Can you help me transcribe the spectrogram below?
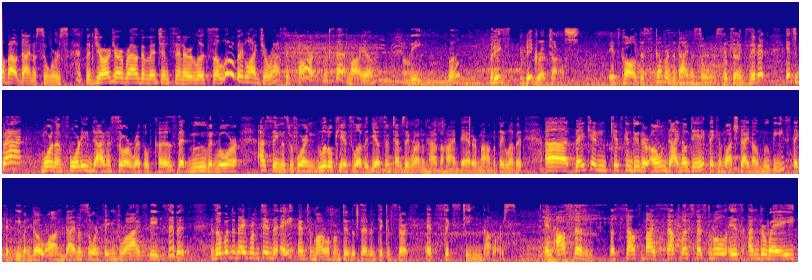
about dinosaurs. The George R. Brown Convention Center looks a little bit like Jurassic Park. What's that, Mario? The look. The, Big, big reptiles. It's called Discover the Dinosaurs. It's an exhibit. It's back. More than 40 dinosaur replicas that move and roar. I've seen this before, and little kids love it. Yes, sometimes they run and hide behind dad or mom, but they love it. Uh, they can, kids can do their own dino dig. They can watch dino movies. They can even go on dinosaur-themed rides. The exhibit is open today from 10 to 8, and tomorrow from 10 to 7. Tickets start at $16. In Austin, the South by Southwest Festival is underway.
